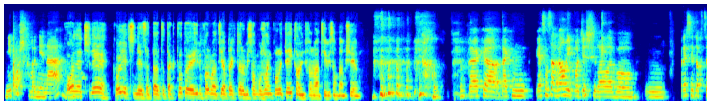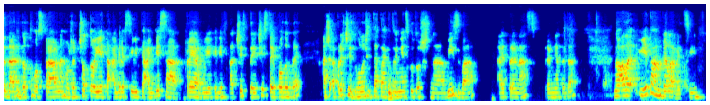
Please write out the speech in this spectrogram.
nepoškvrnená. Konečne, konečne sa táto, tak toto je informácia, pre ktorú by som už len kvôli tejto informácii by som tam šiel. tak, tak ja som sa veľmi potešila, lebo m, presne to chce dať do toho správneho, že čo to je tá agresivita a kde sa prejavuje, keď je v tá čistej, čistej podobe a, že, a prečo je dôležitá, tak to je neskutočná výzva aj pre nás, pre mňa teda. No ale je tam veľa vecí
